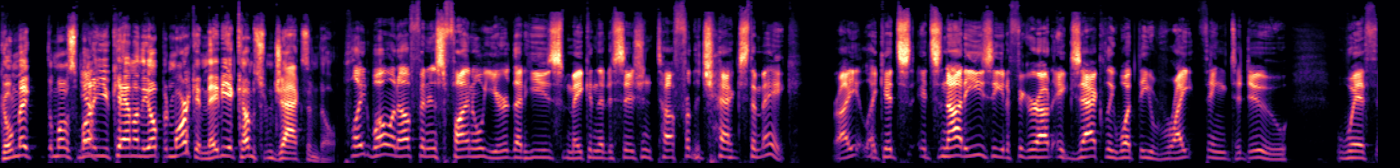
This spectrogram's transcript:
go make the most money Yeah. you can on the open market. Maybe it comes from Jacksonville. played well enough in his final year that he's making the decision tough for the Jags to make, right? Like it's it's not easy to figure out exactly what the right thing to do with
